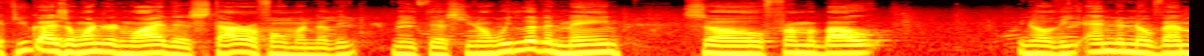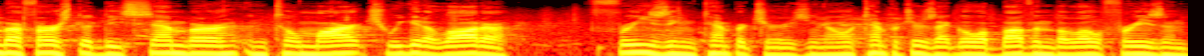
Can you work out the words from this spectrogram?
if you guys are wondering why there's styrofoam underneath this, you know, we live in Maine, so from about you know the end of November, first of December until March, we get a lot of freezing temperatures. You know, temperatures that go above and below freezing.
